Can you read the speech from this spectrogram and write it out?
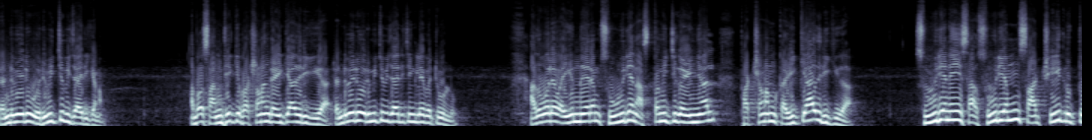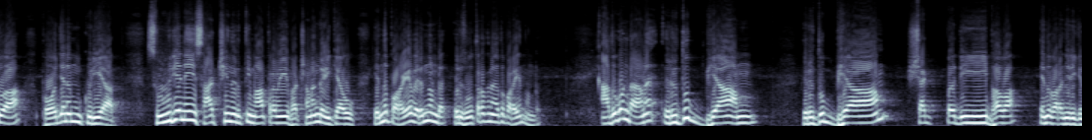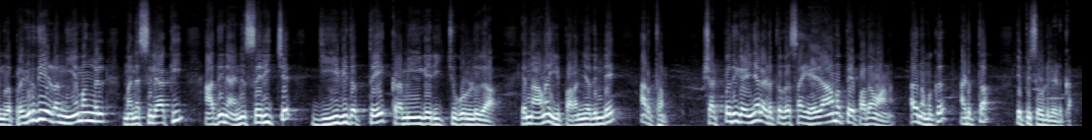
രണ്ടുപേരും ഒരുമിച്ച് വിചാരിക്കണം. അപ്പോൾ സന്ധ്യയ്ക്ക് ഭക്ഷണം കഴിക്കാതിരിക്കുക. രണ്ടുപേരും ഒരുമിച്ച് വിചാരിച്ചെങ്കിലേ പറ്റുള്ളൂ. അതുപോലെ വൈകുന്നേരം സൂര്യൻ അസ്തമിച്ചു കഴിഞ്ഞാൽ ഭക്ഷണം കഴിക്കാതിരിക്കുക. സൂര്യനെ സൂര്യം സാക്ഷീകൃത്വ ഭോജനം കുര്യാത്. സൂര്യനെ സാക്ഷി നിർത്തി മാത്രമേ ഭക്ഷണം കഴിക്കാവൂ എന്ന് പുറകെ വരുന്നുണ്ട്. ഒരു സൂത്രത്തിനകത്ത് പറയുന്നുണ്ട്. അതുകൊണ്ടാണ് ഋതുഭ്യാം ഋതുഭ്യാം ഷഡ്പദീഭവ എന്ന് പറഞ്ഞിരിക്കുന്നത്. പ്രകൃതിയുടെ നിയമങ്ങൾ മനസ്സിലാക്കി അതിനനുസരിച്ച് ജീവിതത്തെ ക്രമീകരിച്ചു കൊള്ളുക എന്നാണ് ഈ പറഞ്ഞതിന്റെ അർത്ഥം. ഷഡ്പതി കഴിഞ്ഞാൽ അടുത്തത് ഏഴാമത്തെ പദമാണ്. അത് നമുക്ക് അടുത്ത എപ്പിസോഡിലെടുക്കാം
